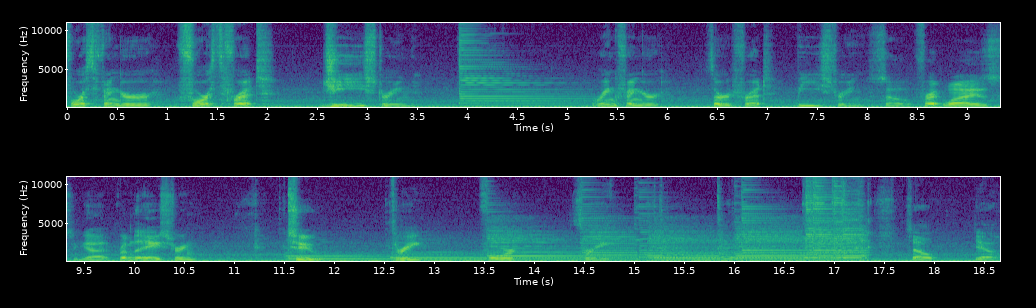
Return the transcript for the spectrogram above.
fourth finger, fourth fret, G string, ring finger, third fret, B string. So fret wise, you got from the A string, two, three, four, three. So yeah,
